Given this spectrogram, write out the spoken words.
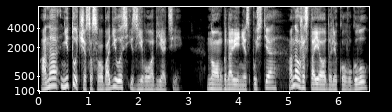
Она не тотчас освободилась из его объятий, но мгновение спустя она уже стояла далеко в углу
